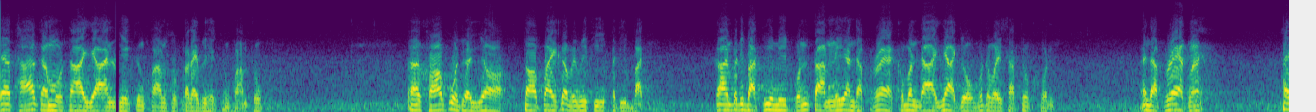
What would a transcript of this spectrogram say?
ยะถากรรมุตายานเหตุของความสุขอะไรเป็นเหตุของความทุกข์ขอพูดย่อๆต่อไปก็เป็นวิธีปฏิบัติ การปฏิบัติที่มีผลตามนี้อันดับแรกขบรรดาญาโยมพุทธบริษัททุกคน อันดับแรกนะ ให้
